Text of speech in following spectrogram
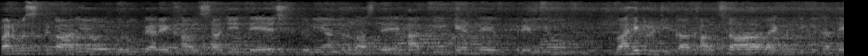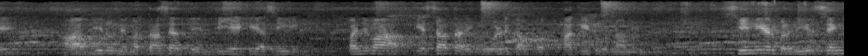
ਪਰਮ ਸਤਿਕਾਰਯੋਗ ਗੁਰੂ ਪਿਆਰੇ ਖਾਲਸਾ ਜੀ, ਦੇਸ਼, ਦੁਨੀਆ ਅੰਦਰ ਵਾਸਤੇ ਹਾਕੀ ਖੇਡ ਦੇ ਪ੍ਰੇਮੀਓ, ਵਾਹਿਗੁਰੂ ਜੀ ਕਾ ਖਾਲਸਾ, ਵਾਹਿਗੁਰੂ ਜੀ ਕੀ ਫਤਿਹ। ਆਪ ਜੀ ਨੂੰ ਨਿਮਰਤਾ ਸਹਿਤ ਬੇਨਤੀ ਹੈ ਕਿ ਅਸੀਂ ਪੰਜਵਾਂ ਕੇਸਾਧਾਰੀ 골ਡ cup hockey tournament, senior Balbir Singh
